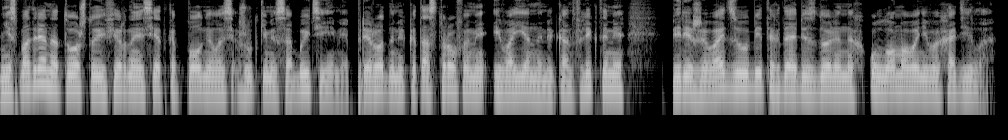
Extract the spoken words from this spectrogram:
Несмотря на то, что эфирная сетка полнилась жуткими событиями, природными катастрофами и военными конфликтами, переживать за убитых до обездоленных у Ломова не выходило.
